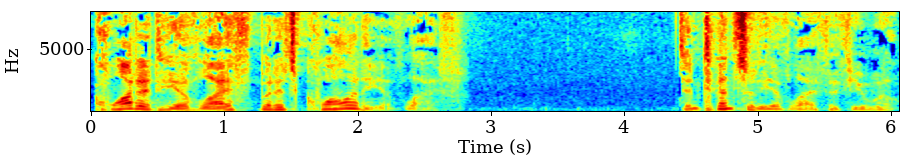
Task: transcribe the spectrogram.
quantity of life, but it's quality of life. It's intensity of life, if you will.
